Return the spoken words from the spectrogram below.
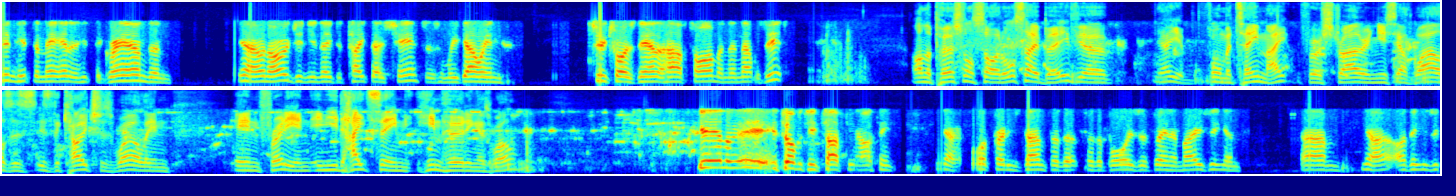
didn't hit the man and hit the ground. And you know, in Origin, you need to take those chances, and we go in two tries down at half time, and then that was it. On the personal side, also, Beeve, your, you know, your former teammate for Australia and New South Wales is, is the coach as well in in Freddie, and, and you'd hate seeing him hurting as well. Yeah, look, it's obviously tough. You know, I think you know what Freddie's done for the for the boys has been amazing, and um, you know, I think he's a,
